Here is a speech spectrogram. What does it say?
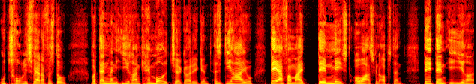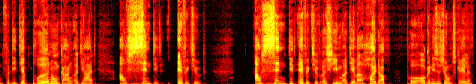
utrolig svært at forstå, hvordan man i Iran kan have mod til at gøre det igen. Altså, de har jo... Det er for mig den mest overraskende opstand. Det er den i Iran, fordi de har prøvet nogle gange, og de har et afsindigt effektivt afsindigt effektivt regime, og de har været højt op på organisationsskalaen,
